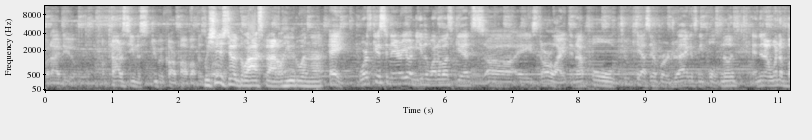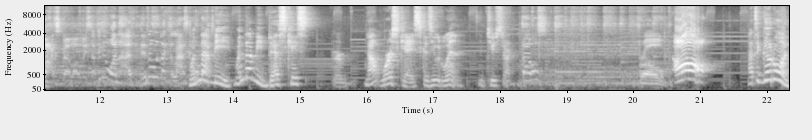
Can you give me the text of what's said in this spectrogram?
but I do. Tired of seeing this stupid car pop up as We well. should just do a glass battle. He would win that. Hey, worst case scenario, neither one of us gets uh, a Starlight, and I pull two Chaos Emperor Dragons, and he pulls none, and then I win a box battle at least. I think I won. I didn't I win like the last. Wouldn't that be? Wouldn't that be best case or not worst case? Because he would win in two star. battles? Bro, Oh, that's a good one.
